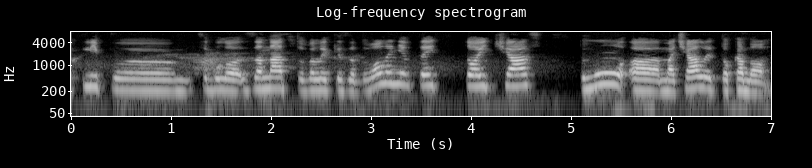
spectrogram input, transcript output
хліб е, це було занадто велике задоволення в той, той час, тому е, мачали токаном.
